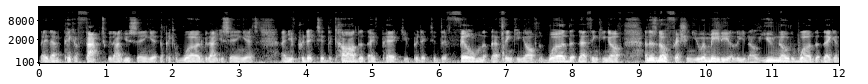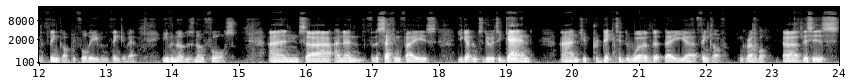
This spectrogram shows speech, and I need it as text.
they then pick a fact without you seeing it, they pick a word without you seeing it, and you've predicted the card that they've picked, you've predicted the film that they're thinking of, the word that they're thinking of, and there's no fishing. You immediately know. You know the word that they're going to think of before they even think of it, even though there's no force and uh, and then for the second phase you get them to do it again and you've predicted the word that they uh, think of. Incredible. Uh, this is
